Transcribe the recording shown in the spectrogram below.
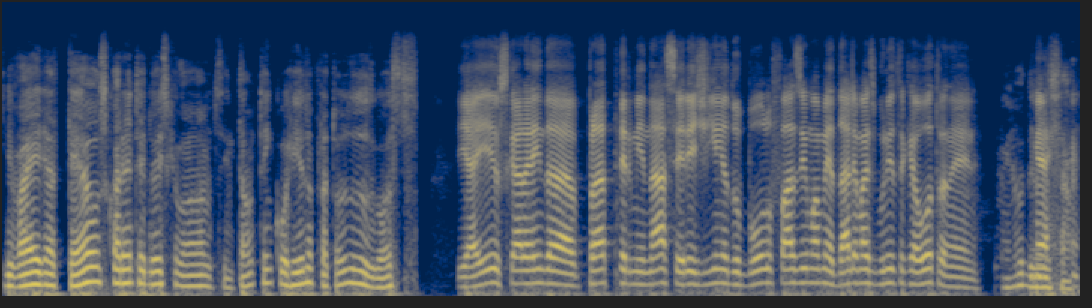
e vai até os 42 quilômetros. Então tem corrida para todos os gostos. E aí os caras ainda, pra terminar a cerejinha do bolo, fazem uma medalha mais bonita que a outra, né? Meu Deus é.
